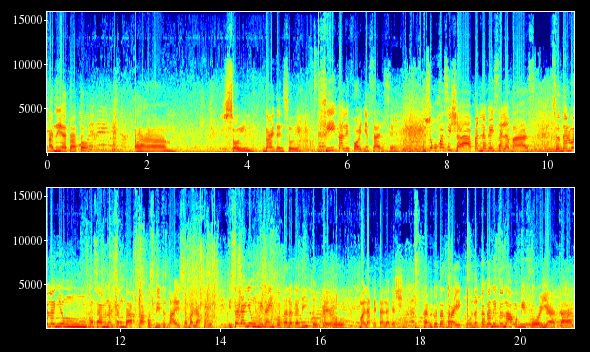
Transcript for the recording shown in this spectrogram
ano yata to? Um, soil. Garden soil. Si California Sunset. Gusto ko kasi siya, panlagay sa labas. So, dalawa lang yung kasama ng isang box, tapos dito tayo sa malaki. Isa lang yung minahin ko talaga dito, pero malaki talaga siya. Sabi ko, tatry ko. Nagkaganito na ako before, yata.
